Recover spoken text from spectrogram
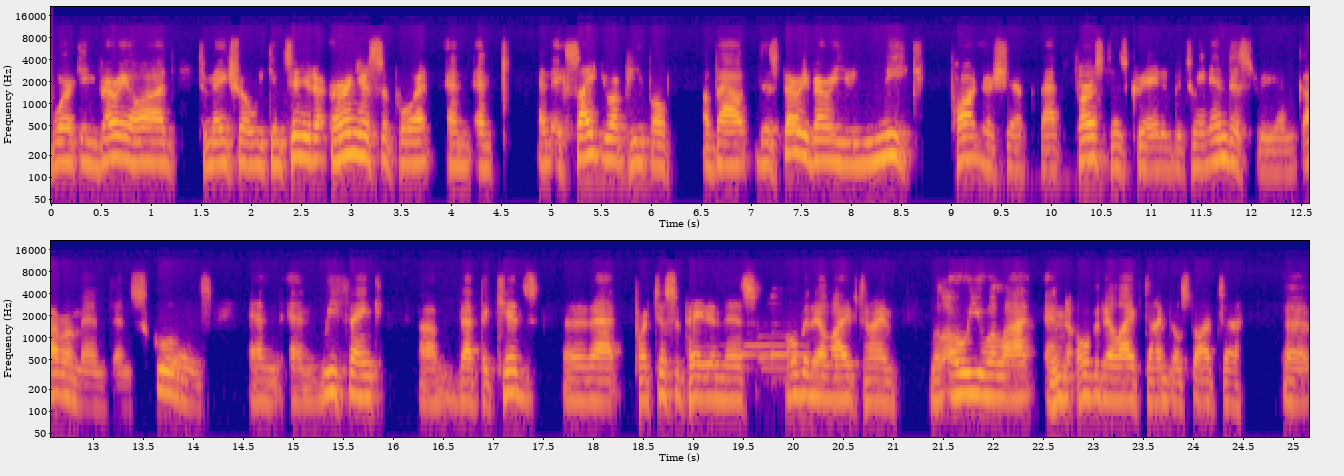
working very hard to make sure we continue to earn your support and, and, and excite your people about this very, very unique partnership that FIRST has created between industry and government and schools. And, and we think um, that the kids uh, that participate in this over their lifetime will owe you a lot. And over their lifetime, they'll start to uh,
